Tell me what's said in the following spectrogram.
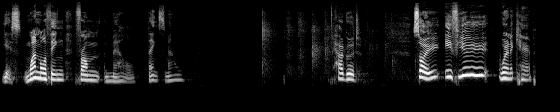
Yes. One more thing from Mel. Thanks, Mel. How good. So, if you weren't at camp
